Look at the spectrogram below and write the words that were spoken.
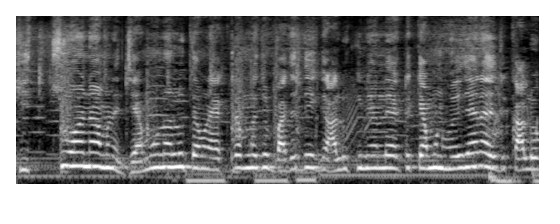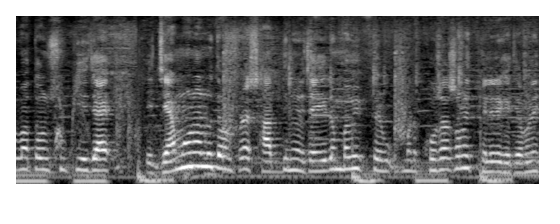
কিচ্ছু হয় না মানে যেমন আলু তেমন একটা মানে যে বাজার দিয়ে আলু কিনে আনলে একটা কেমন হয়ে যায় না কালো মতন শুকিয়ে যায়, এই যেমন আলু তেমন প্রায় সাত দিন হয়ে যায় এরকমভাবে ফে- মানে খোসার সময় ফেলে রেখেছে মানে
